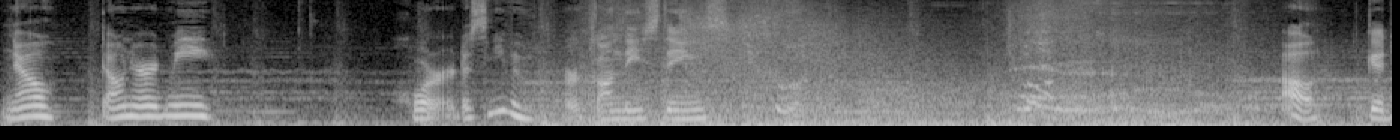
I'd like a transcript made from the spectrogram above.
No, don't hurt me. Horror doesn't even work on these things. Oh, good.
